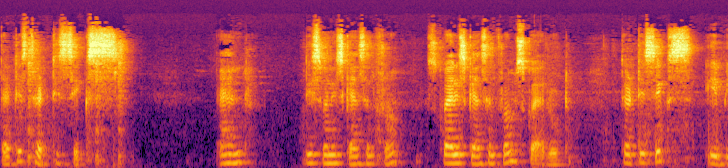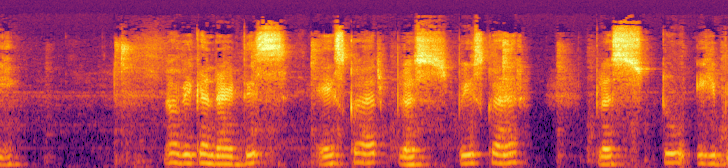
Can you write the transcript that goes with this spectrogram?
that is 36 and this one is cancelled from square is cancelled from square root 36 ab now we can write this a square plus b square plus 2ab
